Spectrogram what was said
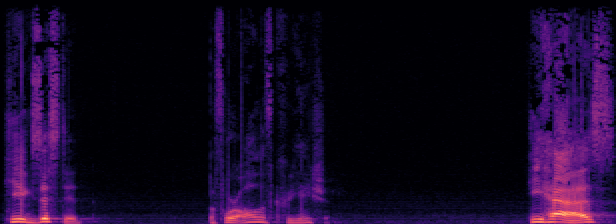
He existed before all of creation. He has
